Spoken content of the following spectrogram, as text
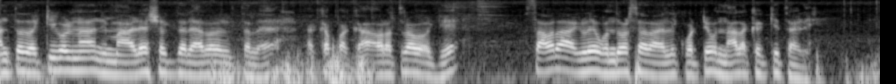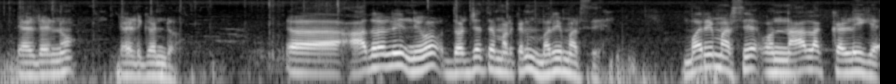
ಅಂಥದ್ದು ಅಕ್ಕಿಗಳನ್ನ ನಿಮ್ಮ ಹಳೆ ಶೋಕ್ದವ್ರು ಯಾರು ಇರ್ತಾರೆ, ಅಕ್ಕಪಕ್ಕ ಅವ್ರ ಹತ್ರ ಹೋಗಿ ಸಾವಿರ ಆಗಲಿ ಒಂದೂವರೆ ಸಾವಿರ ಆಗಲಿ ಕೊಟ್ಟು ಒಂದು ನಾಲ್ಕು ಅಕ್ಕಿ ತಾಳಿ. ಎರಡು ಹೆಣ್ಣು ಎರಡು ಗಂಡು. ಅದರಲ್ಲಿ ನೀವು ದೊಡ್ಡ ಜೊತೆ ಮಾಡ್ಕೊಂಡು ಮರಿ ಮಾಡಿಸಿ. ಮರಿ ಮಾಡಿಸಿ ಒಂದು ನಾಲ್ಕು ಕಳ್ಳಿಗೆ.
